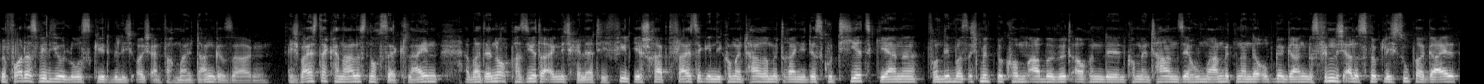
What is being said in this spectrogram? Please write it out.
Bevor das Video losgeht, will ich euch einfach mal Danke sagen. Ich weiß, der Kanal ist noch sehr klein, aber dennoch passiert da eigentlich relativ viel. Ihr schreibt fleißig in die Kommentare mit rein, ihr diskutiert gerne. Von dem, was ich mitbekommen habe, wird auch in den Kommentaren sehr human miteinander umgegangen. Das finde ich alles wirklich super geil.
